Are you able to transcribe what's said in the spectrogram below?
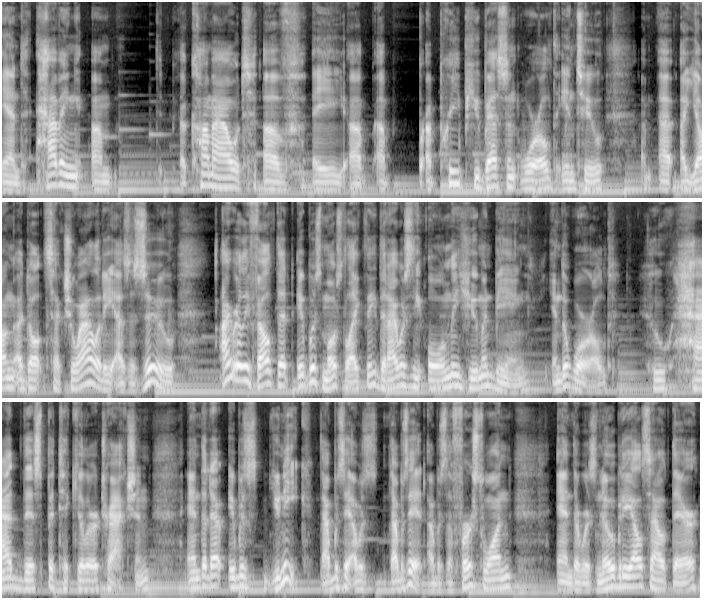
And having um, come out of a, a, a a prepubescent world into a, a, young adult sexuality as a zoo, I really felt that it was most likely that I was the only human being in the world who had this particular attraction and that it was unique. That was it. I was that was it. I was the first one and there was nobody else out there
